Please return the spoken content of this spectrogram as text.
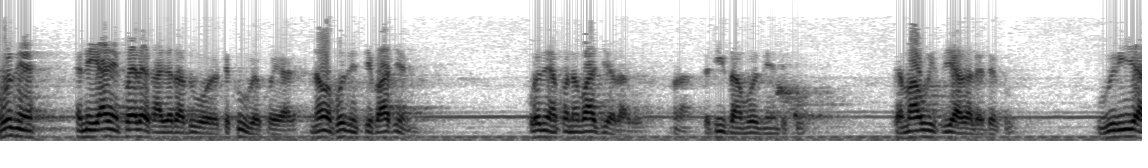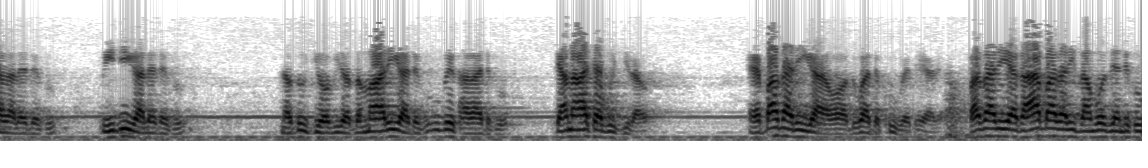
ဘုဇင်အနေရရင်ခွဲတဲ့ခါကျတော့သူ့ကိုတစ်ခုပဲခွဲရတယ်။နောက်ဘုဇင်7ပါးဖြစ်နေ။ဘုဇင်က9ပါးရှိရတာကိုဟုတ်လား။တတိတံဘုဇင်တစ်ခုဓမ္မဝိစီယကလည်းတစ်ခုဝိရိယကလည်းတစ်ခုပီတိကလည်းတစ်ခုနောက်သူကြော်ပြီးတော့သမာဓိကတစ်ခုဥပေက္ခကတစ်ခုဉာဏ်အားချက်ခုရှိတာပေါ့။ အဲပါဠိကဟောသူကတစ်ခုပဲထည့်ရတယ်။ပါဠိကကာပါဠိတံဘုဇင်တစ်ခု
